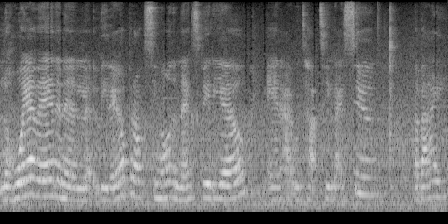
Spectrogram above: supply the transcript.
Los voy a ver en el video próximo, the next video, and I will talk to you guys soon. Bye bye.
